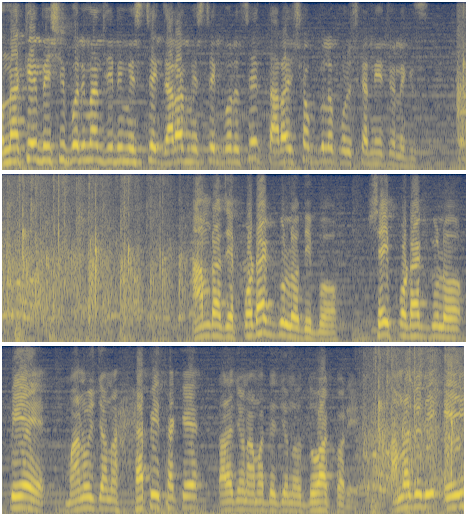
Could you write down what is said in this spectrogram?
ওনাকে বেশি পরিমাণ যিনি মিস্টেক যারা মিস্টেক করেছে তারাই সবগুলো পরিষ্কার নিয়ে চলে গেছে। আমরা যে প্রোডাক্টগুলো দিব সেই প্রোডাক্টগুলো পেয়ে মানুষ যেন হ্যাপি থাকে তারা যেন আমাদের জন্য দোয়া করে। আমরা যদি এই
